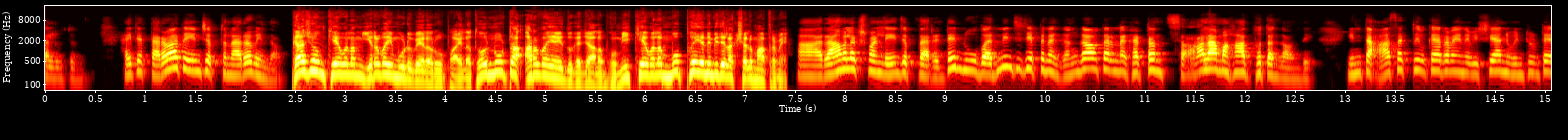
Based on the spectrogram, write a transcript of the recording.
కలుగుతుంది. అయితే తర్వాత ఏం చెప్తున్నారో విందాం. గజం కేవలం ఇరవై మూడు వేల రూపాయలతో నూట అరవై ఐదు గజాల భూమి కేవలం ముప్పై ఎనిమిది లక్షలు మాత్రమే. ఆ రామలక్ష్మణులు ఏం చెప్తారంటే నువ్వు వర్ణించి చెప్పిన గంగావతరణ ఘట్టం చాలా మహాద్భుతంగా ఉంది. ఇంత ఆసక్తికరమైన విషయాన్ని వింటుంటే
